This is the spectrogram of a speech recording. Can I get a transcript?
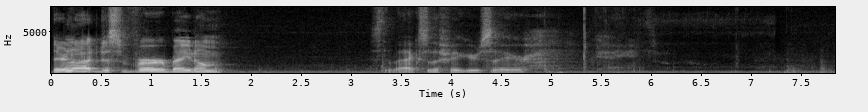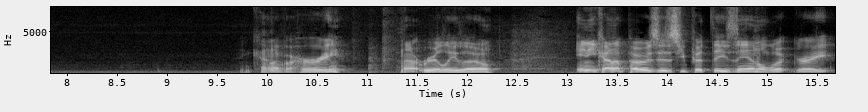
They're not just verbatim. It's the backs of the figures there. Okay. In kind of a hurry. Not really, though. Any kind of poses you put these in will look great.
